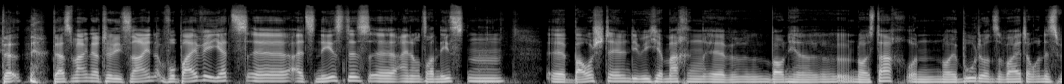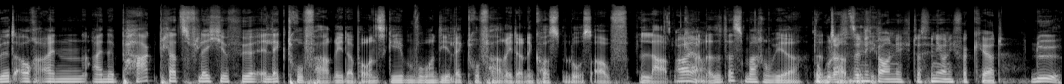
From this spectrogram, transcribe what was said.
Das, das mag natürlich sein. Wobei wir jetzt äh, als nächstes, äh, eine unserer nächsten äh, Baustellen, die wir hier machen, äh, wir bauen hier ein neues Dach und neue Bude und so weiter. Und es wird auch ein, eine Parkplatzfläche für Elektrofahrräder bei uns geben, wo man die Elektrofahrräder dann kostenlos aufladen Ah, kann. ja. Also das machen wir dann Gut, das finde tatsächlich. ich auch nicht, das finde ich auch nicht verkehrt. Nö,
